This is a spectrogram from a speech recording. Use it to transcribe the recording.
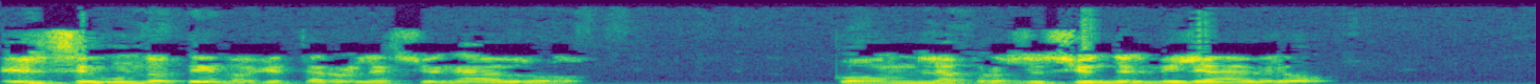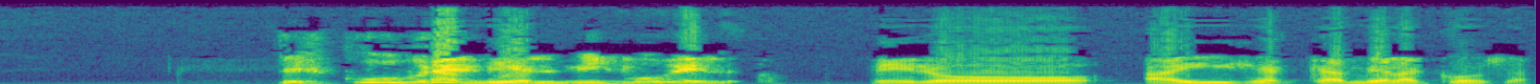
el segundo tema que está relacionado con la procesión del milagro, descubre el mismo velo. Pero ahí ya cambia la cosa.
